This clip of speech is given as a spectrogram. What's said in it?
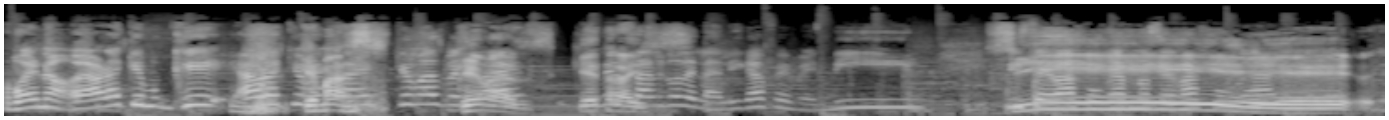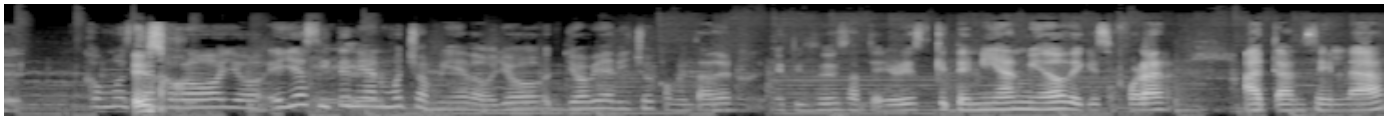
Bueno, ahora que, que ahora que ¿Qué me más? traes, ¿qué más me ¿Qué traes? más? ¿Qué ¿Tienes traes? algo de la liga femenil? Sí, Si se va a jugar, no se va a jugar. eh, ¿Cómo está Es- el rollo? Ellas sí tenían mucho miedo. Yo, yo había dicho, comentado en episodios anteriores, que tenían miedo de que se fueran a cancelar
